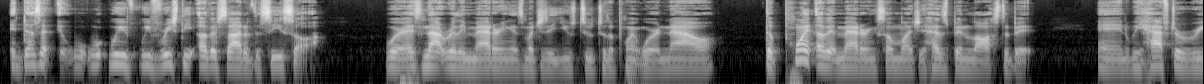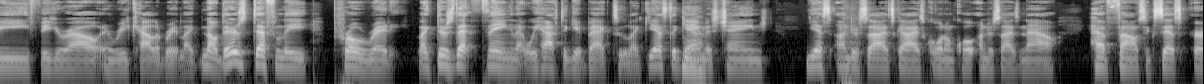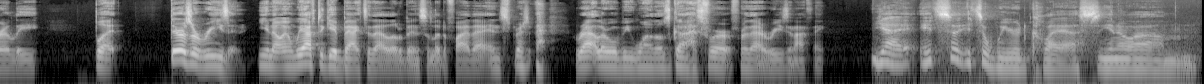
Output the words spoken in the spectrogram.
it doesn't it, we've we've reached the other side of the seesaw where it's not really mattering as much as it used to to the point where now the point of it mattering so much it has been lost a bit. And we have to re-figure out and recalibrate. Like no there's definitely pro ready. Like there's that thing that we have to get back to. Like yes the game Yeah. has changed. Yes undersized guys quote unquote undersized now have found success early. But there's a reason you know and we have to get back to that a little bit and solidify that. And rattler will be one of those guys for for that reason i think Yeah, it's a it's a weird class. You know, um,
